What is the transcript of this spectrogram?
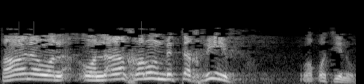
قال والآخرون بالتخفيف وقتلوا.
